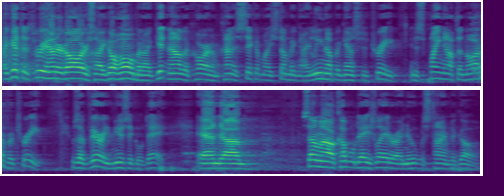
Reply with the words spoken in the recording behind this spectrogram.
I get the $300 and I go home and I get out of the car and I'm kind of sick at my stomach and I lean up against a tree and it's playing out the knot of a tree. It was a very musical day. And, um, Somehow, a couple days later, I knew it was time to go.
